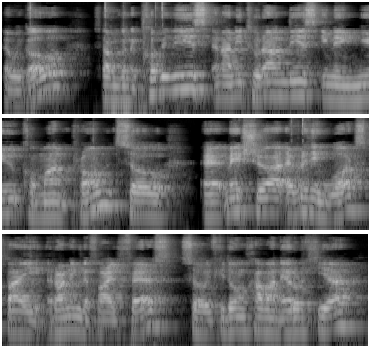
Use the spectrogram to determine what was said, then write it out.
There we go. So I'm going to copy this and I need to run this in a new command prompt. So uh, make sure everything works by running the file first. So if you don't have an error here,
